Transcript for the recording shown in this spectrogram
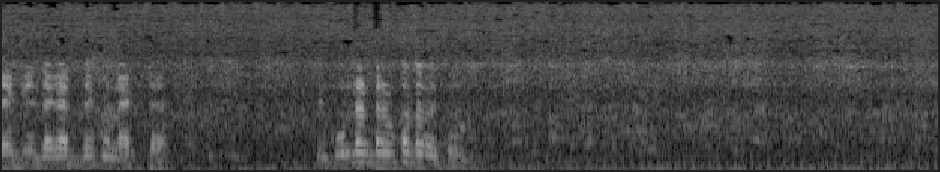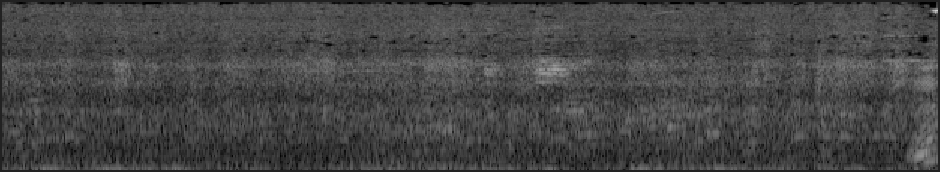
দেখ এই জায়গায় দেখুন একটা। তুই কোনটার কথা বলছিস হুম?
